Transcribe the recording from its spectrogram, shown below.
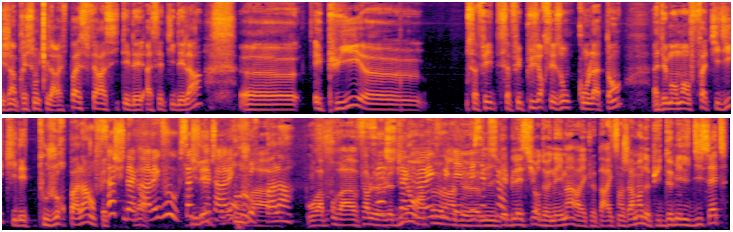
et j'ai l'impression qu'il n'arrive pas à se faire à, cette idée-là. Euh, et puis, euh, ça fait ça fait plusieurs saisons qu'on l'attend à des moments fatidiques, il est toujours pas là en fait. Ça, je suis d'accord avec vous. Ça, je suis d'accord avec toujours pas là. On va, on va faire le, bilan un peu hein, des blessures de Neymar avec le Paris Saint-Germain depuis 2017.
